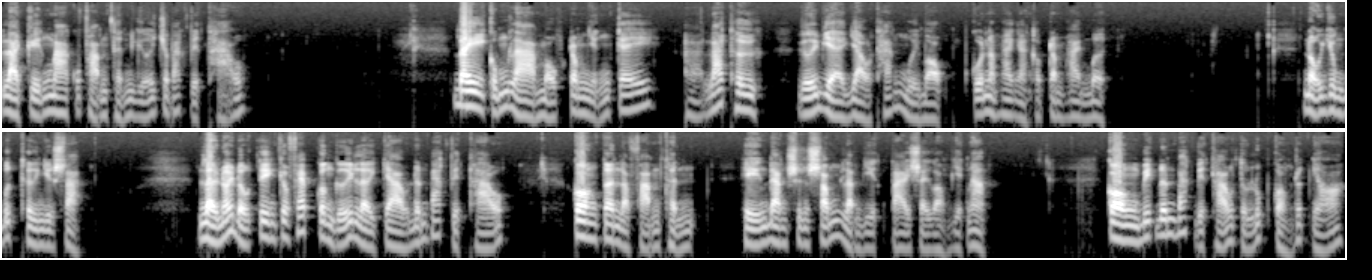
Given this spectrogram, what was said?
là chuyện ma của Phạm Thịnh gửi cho bác Việt Thảo. Đây cũng là một trong những cái à, lá thư gửi về vào tháng 11 của năm 2020. Nội dung bức thư như sau. Lời nói đầu tiên cho phép con gửi lời chào đến bác Việt Thảo. Con tên là Phạm Thịnh, hiện đang sinh sống làm việc tại Sài Gòn, Việt Nam. Con biết đến bác Việt Thảo từ lúc còn rất nhỏ.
